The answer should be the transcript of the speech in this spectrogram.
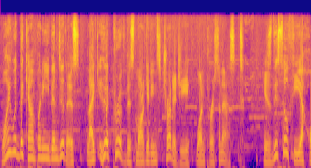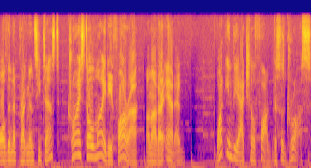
Why would the company even do this? Like, who approved this marketing strategy? One person asked. Is this Sophia holding a pregnancy test? Christ almighty, Farrah, another added. What in the actual fuck, this is gross.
